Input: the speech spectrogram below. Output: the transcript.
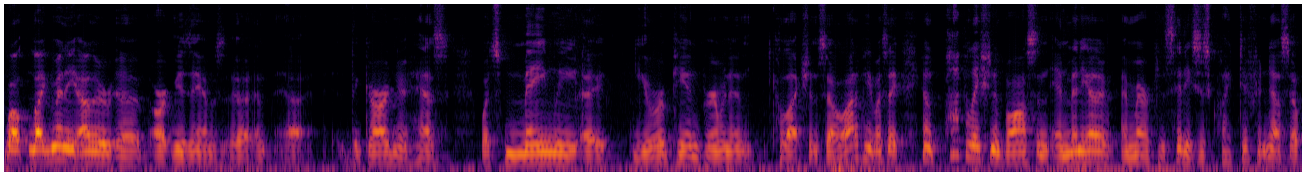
Well, like many other uh, art museums, uh, uh, the Gardner has what's mainly a European permanent collection. So a lot of people say, you know, the population of Boston and many other American cities is quite different now. So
